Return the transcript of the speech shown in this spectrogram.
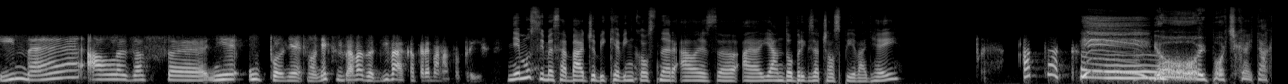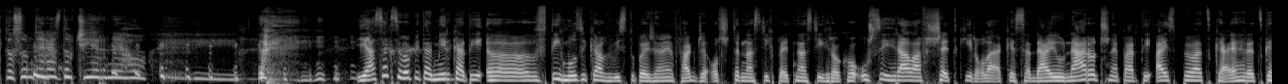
iné, ale zase nie úplne. No nechcem zavádzať diváka, treba na to prísť. Nemusíme sa báť, že by Kevin Costner ale a Jan Dobrik začal spievať, hej? A tak... Joj, počkaj, tak to som teraz do čierneho. ja sa chcem opýtať, Mirka, ty uh, v tých muzikáloch vystupuješ, ja neviem, fakt, že od 14-15 rokov už si hrala všetky role, aké sa dajú, náročné party, aj spevacké, aj herecké.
